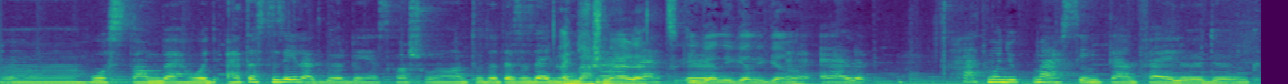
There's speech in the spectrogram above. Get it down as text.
ö, hoztam be, hogy hát azt az életgörbéhez hasonlóan, tudod, ez az egymás, egymás mellett, mellett igen, igen, igen. El, hát mondjuk más szinten fejlődünk.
